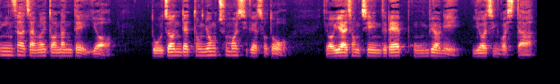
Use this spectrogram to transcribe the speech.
행사장을 떠난 데 이어 노 전 대통령 추모식에서도 여야 정치인들의 봉변이 이어진 것이다.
